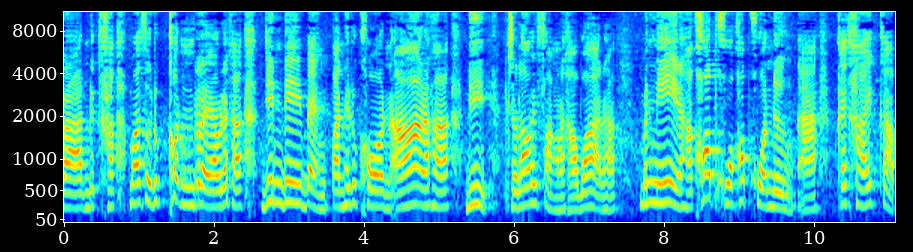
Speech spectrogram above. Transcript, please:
ร้านนะคะ มาสู่ทุกคนแล้วนะคะ ยินดีแบ่งปันให้ทุกคนอ่านะคะ นี่ จะเล่าให้ฟังนะคะว่านะคะมันมีนะคะครอบครัวครอบครัวหนึ่งนะคล้ายๆกับ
